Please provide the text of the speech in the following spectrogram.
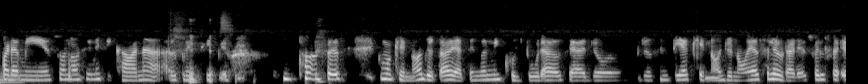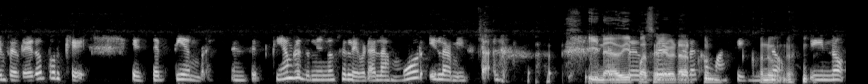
Para mí eso no significaba nada al principio. Entonces, como que no, yo todavía tengo en mi cultura, o sea, yo, yo sentía que no, yo no voy a celebrar eso en febrero porque es septiembre. En septiembre también uno celebra el amor y la amistad. y nadie para celebrar era como así, no, Y no.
